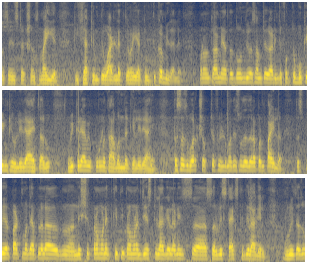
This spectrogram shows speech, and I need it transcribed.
तसं इन्स्ट्रक्शन्स नाही आहेत की ह्या किमती वाढल्यात किंवा या किमती कमी झाल्यात. परंतु आम्ही आता दोन दिवस आमच्या गाडींची फक्त बुकिंग ठेवलेली आहे चालू. विक्री आम्ही पूर्णतः बंद केलेली आहे. तसंच वर्कशॉपच्या फील्डमध्ये सुद्धा जर आपण पाहिलं तर स्पेअर पार्टमध्ये आपल्याला निश्चित प्रमाणात किती प्रमाणात जी एस टी लागेल आणि सर्व्हिस टॅक्स किती लागेल? पूर्वीचा जो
